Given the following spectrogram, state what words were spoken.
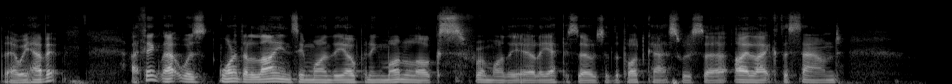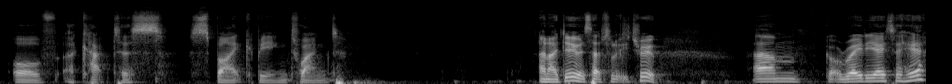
There we have it. I think that was one of the lines in one of the opening monologues from one of the early episodes of the podcast was uh, I like the sound of a cactus spike being twanged. And I do, it's absolutely true. Um, got a radiator here.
